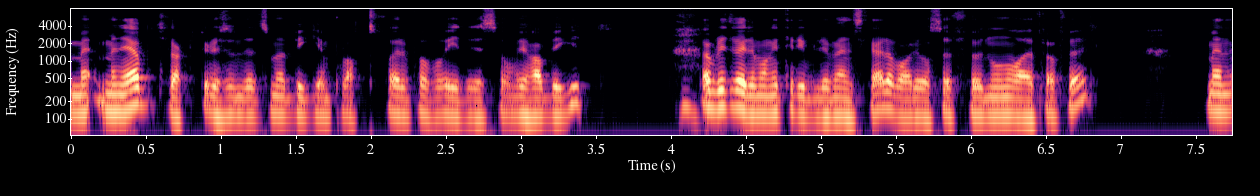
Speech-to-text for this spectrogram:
Men, men jeg betrakter liksom det som å bygge en plattform for å få videre som vi har bygget. Det har blitt veldig mange trivelige mennesker her. Det var jo også før noen var fra før. Men,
